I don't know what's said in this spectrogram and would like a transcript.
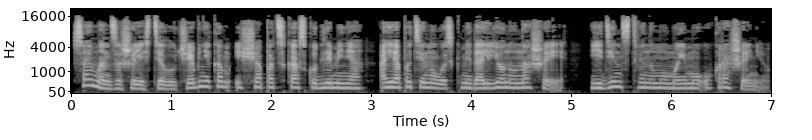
Саймон зашелестел учебником, ища подсказку для меня, а я потянулась к медальону на шее, единственному моему украшению.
